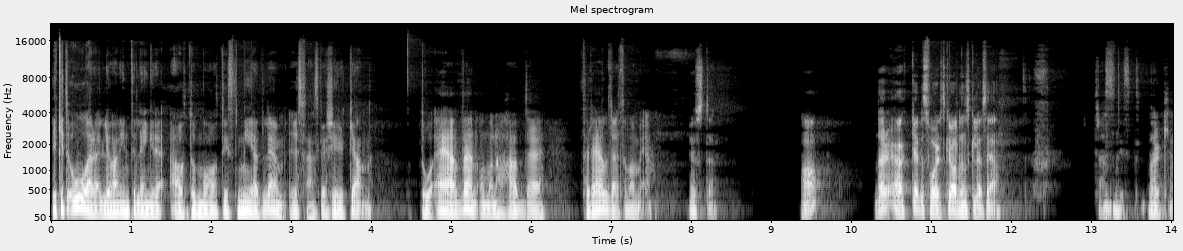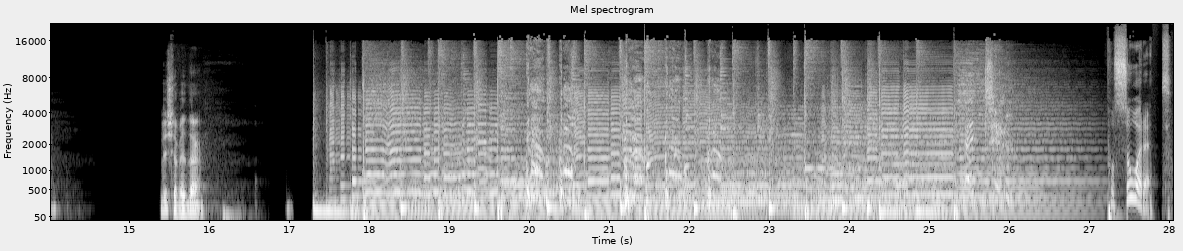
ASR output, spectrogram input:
Vilket år blev man inte längre automatiskt medlem i Svenska kyrkan? Då även om man hade föräldrar som var med. Just det. Ja, där ökade svårighetsgraden skulle jag säga. Drastiskt. Verkligen. Vi kör vidare. På såret.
